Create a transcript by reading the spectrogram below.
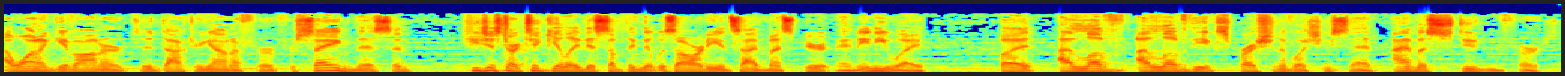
I want to give honor to Dr. Yana for, for saying this, and she just articulated something that was already inside my spirit, man, anyway. But I love, I love the expression of what she said. I'm a student first.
